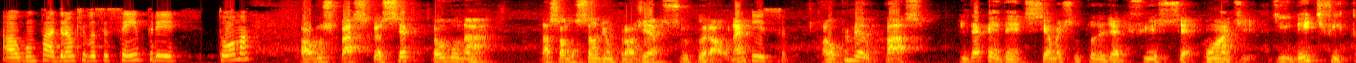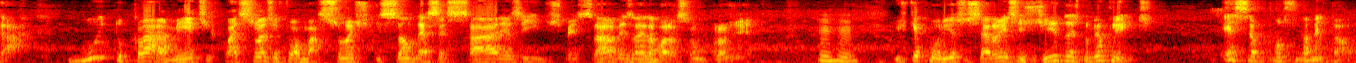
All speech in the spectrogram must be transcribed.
algum padrão que você sempre toma? Alguns passos que eu sempre tomo na, na solução de um projeto estrutural, né? Isso. O primeiro passo independente se é uma estrutura de edifício, se é ponte, de identificar muito claramente quais são as informações que são necessárias e indispensáveis à elaboração do projeto. Uhum. E que por isso serão exigidas do meu cliente. Esse é um ponto fundamental.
